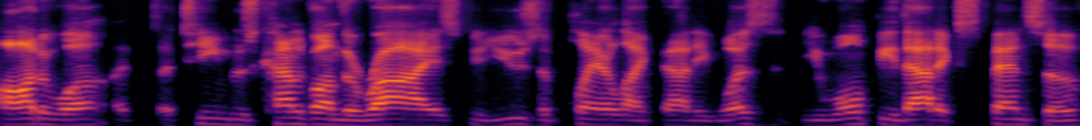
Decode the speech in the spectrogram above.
Ottawa, a, a, team who's kind of on the rise, could use a player like that. He was he won't be that expensive.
